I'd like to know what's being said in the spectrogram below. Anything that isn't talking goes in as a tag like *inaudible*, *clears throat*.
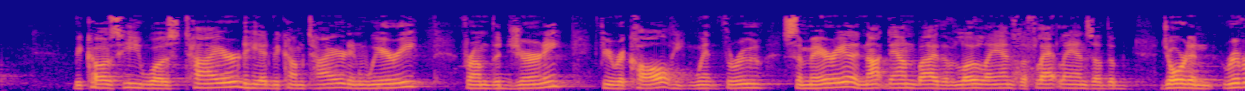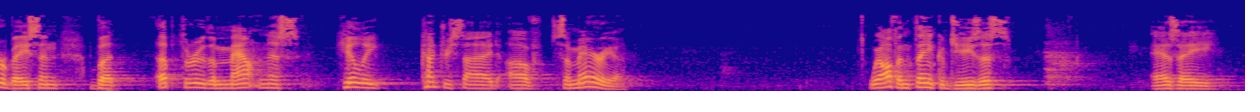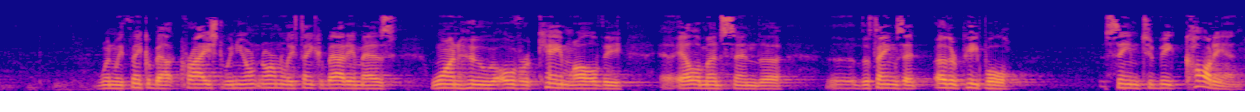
because he was tired. He had become tired and weary from the journey. If you recall, he went through Samaria, and not down by the lowlands, the flatlands of the Jordan River Basin, but up through the mountainous, hilly countryside of Samaria. We often think of Jesus as a, when we think about Christ, we don't normally think about him as one who overcame all the elements and the, uh, the things that other people seem to be caught in.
